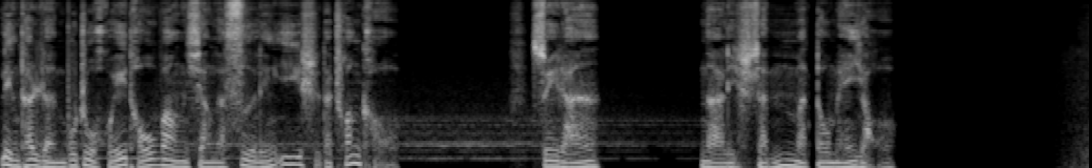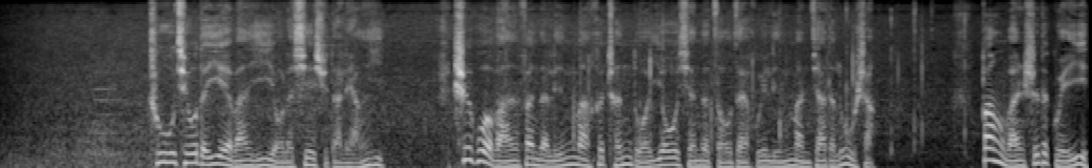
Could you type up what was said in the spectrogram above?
令他忍不住回头望向了四零一室的窗口。虽然那里什么都没有。初秋的夜晚已有了些许的凉意。吃过晚饭的林曼和陈朵悠闲地走在回林曼家的路上，傍晚时的诡异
